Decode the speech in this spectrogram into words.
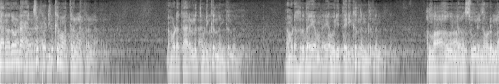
കാരണം അതുകൊണ്ട് ഹജ്ജ് പഠിക്കുക മാത്രമല്ല നമ്മുടെ കരൾ തുടിക്കുന്നുണ്ട് നമ്മുടെ ഹൃദയം കോരിത്തരിക്കുന്നുണ്ട് അള്ളാഹുവിന്റെ റസൂലിനോടുള്ള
